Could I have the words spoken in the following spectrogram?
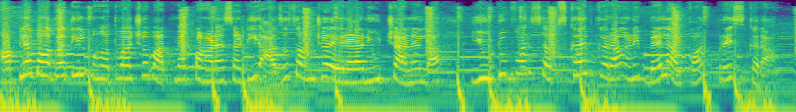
आपल्या भागातील महत्त्वाच्या बातम्या पाहण्यासाठी आजच आमच्या एरळा न्यूज चॅनलला यूट्यूबवर सबस्क्राईब करा आणि बेल आयकॉन प्रेस करा.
